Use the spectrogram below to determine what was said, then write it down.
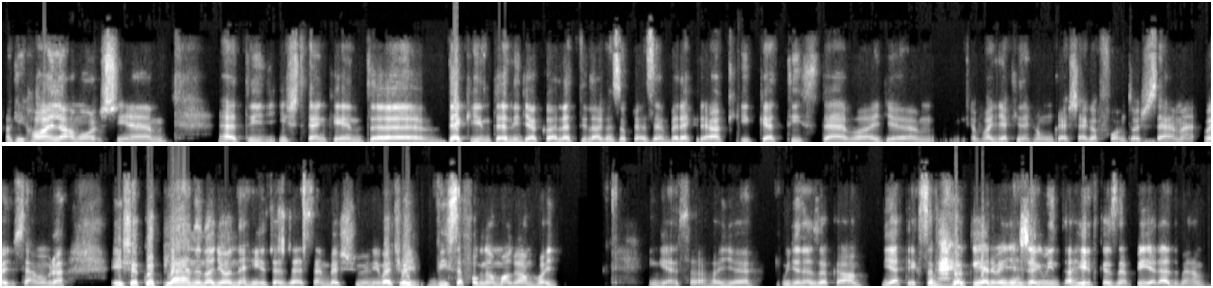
aki hajlamos ilyen, hát így istenként uh, tekinteni gyakorlatilag azokra az emberekre, akiket tisztel, vagy, um, vagy akinek a munkássága fontos mm. száma, vagy számomra, és akkor pláne nagyon nehéz ezzel szembesülni, vagy hogy visszafognom magam, hogy igen, szóval, hogy uh, ugyanazok a játékszabályok érvényesek, mint a hétköznapi életben.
